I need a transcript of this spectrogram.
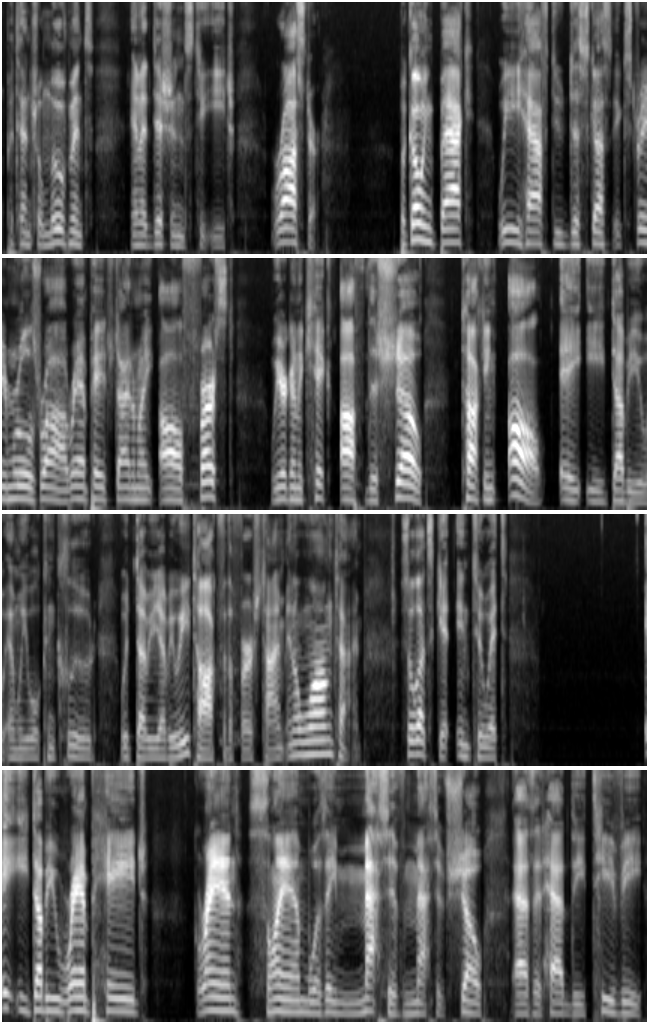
potential movements and additions to each roster. But going back, we have to discuss Extreme Rules Raw, Rampage, Dynamite all first. We are going to kick off this show talking all AEW, and we will conclude with WWE talk for the first time in a long time. So let's get into it. AEW Rampage Grand Slam was a massive, massive show as it had the TV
